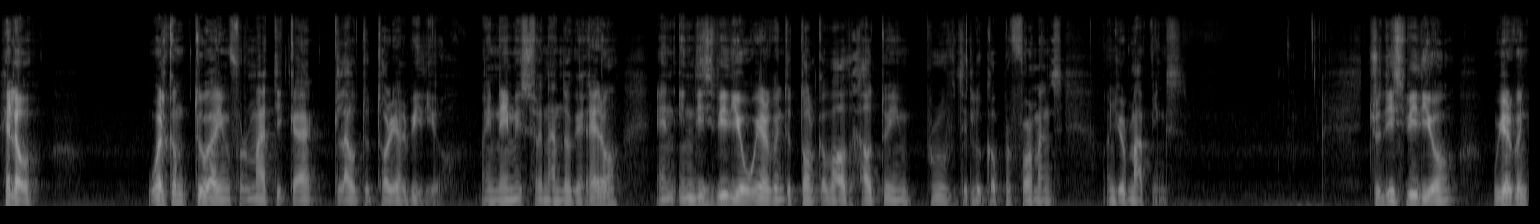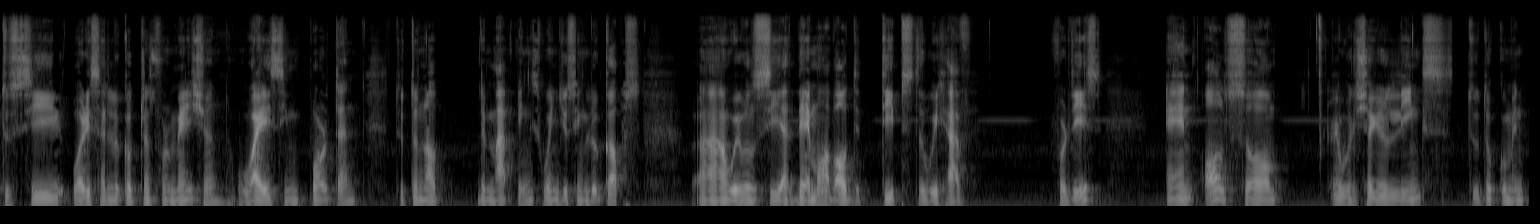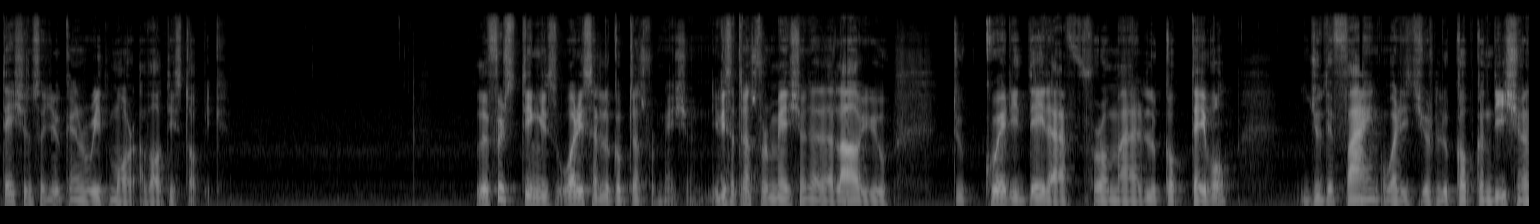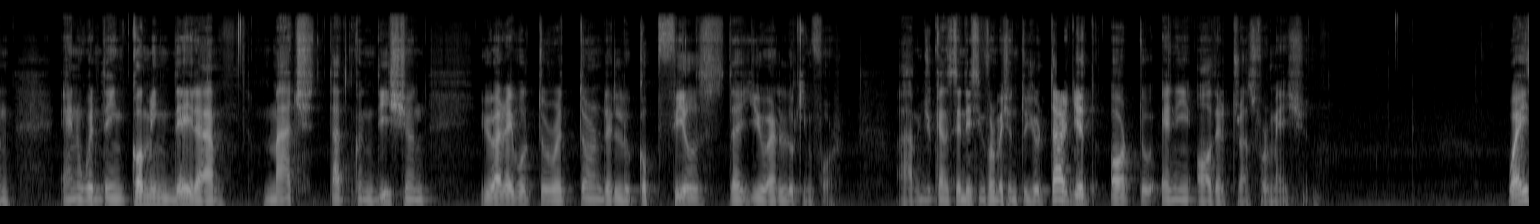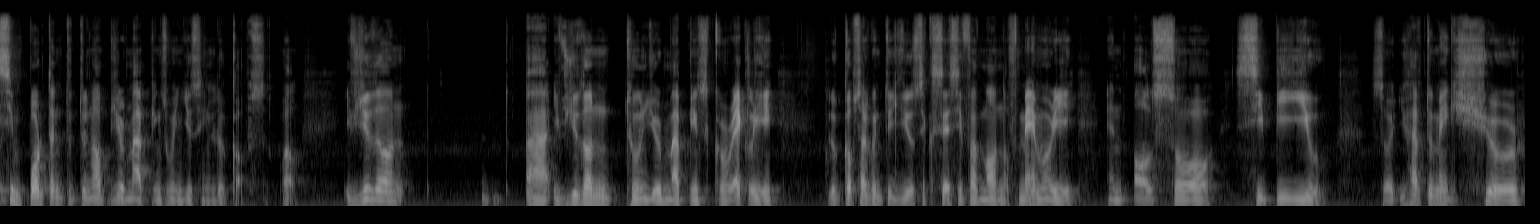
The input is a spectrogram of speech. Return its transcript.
Hello, welcome to a Informatica Cloud tutorial video. My name is Fernando Guerrero and in this video we are going to talk about how to improve the lookup performance on your mappings. Through this video we are going to see what is a lookup transformation, why it's important to turn up the mappings when using lookups. Uh, we will see a demo about the tips that we have for this and also I will show you links to documentation so you can read more about this topic. The first thing is what is a lookup transformation? It is a transformation that allows you to query data from a lookup table. You define what is your lookup condition and when the incoming data match that condition, you are able to return the lookup fields that you are looking for. Um, you can send this information to your target or to any other transformation. Why is it important to tune up your mappings when using lookups? Well, if you don't uh, if you don't tune your mappings correctly, lookups are going to use excessive amount of memory and also CPU. So you have to make sure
